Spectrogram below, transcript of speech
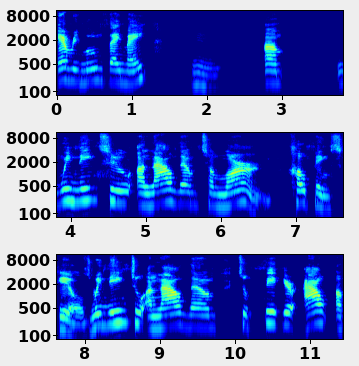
every move they make. Mm. Um, we need to allow them to learn coping skills. We need to allow them to figure out a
